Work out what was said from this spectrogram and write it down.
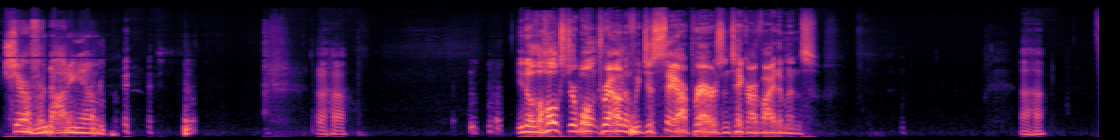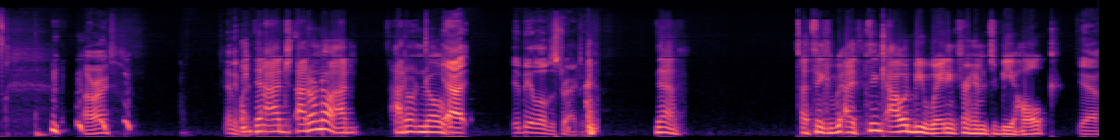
Sheriff of Nottingham. Uh huh. You know, the Hulkster won't drown if we just say our prayers and take our vitamins. Uh huh. All right. Anyway. Yeah, I don't know. I I don't know. Yeah, it'd be a little distracting. Yeah. I think I think I would be waiting for him to be Hulk. Yeah.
